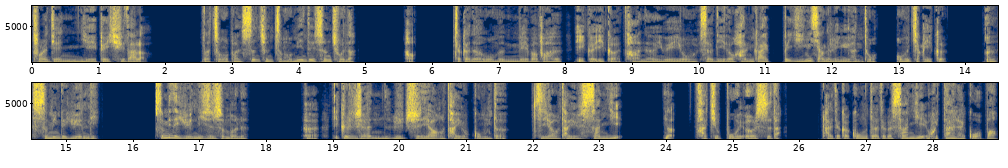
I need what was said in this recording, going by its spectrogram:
突然间也被取代了。那怎么办？生存怎么面对生存呢？好，这个呢，我们没办法一个一个谈呢，因为有这里头涵盖被影响的领域很多。我们讲一个，嗯，生命的原理。生命的原理是什么呢？啊，一个人只要他有功德，只要他有善业，那他就不会饿死的。他这个功德、这个善业会带来果报，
